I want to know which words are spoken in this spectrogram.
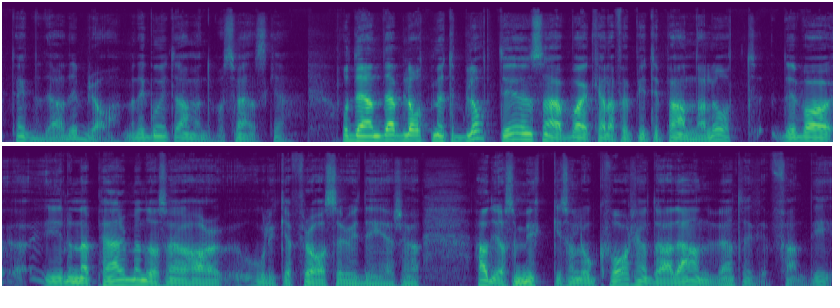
Jag tänkte, ja det är bra, men det går inte att använda på svenska. Och den där Blått möter blått, det är en sån här, vad jag kallar för pyttipanna-låt. Det var i den här permen då som jag har olika fraser och idéer. Så jag, hade jag så mycket som låg kvar som jag inte hade använt. Jag tänkte, fan, det,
